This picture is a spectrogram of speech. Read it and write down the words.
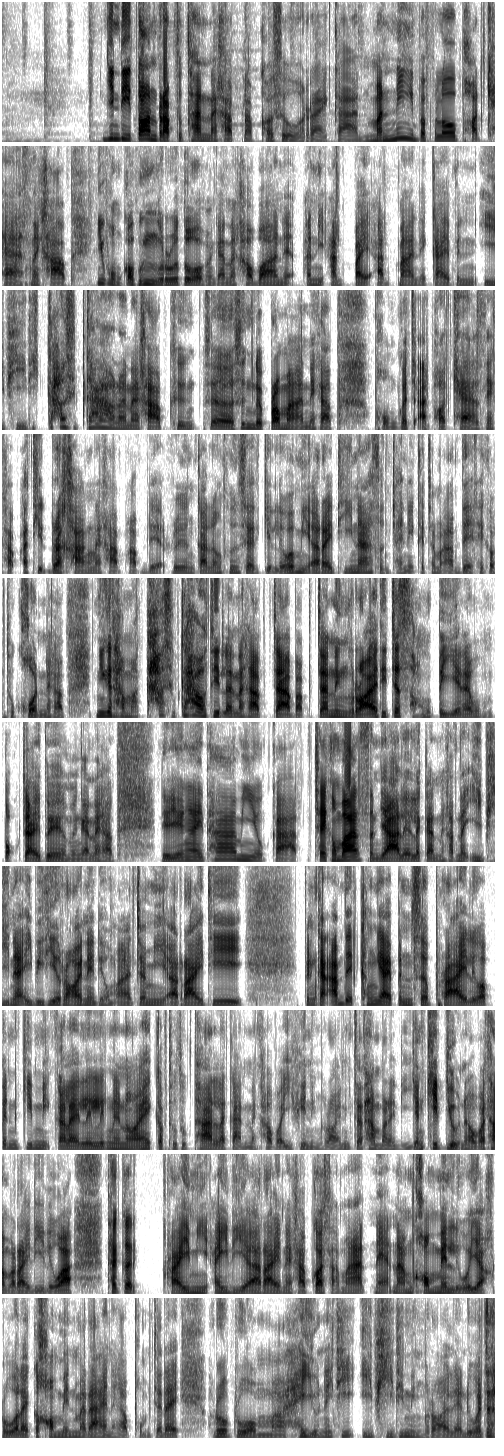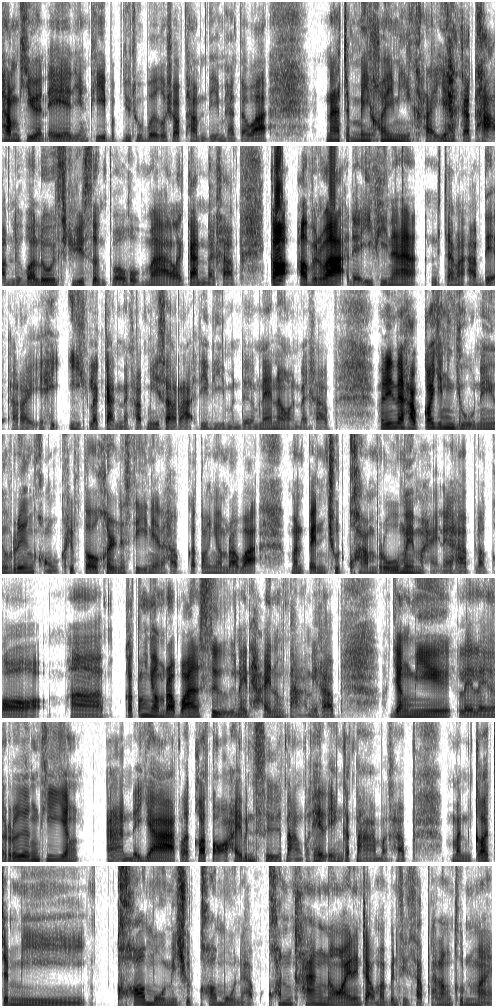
ยินดีต้อนรับทุกท่านนะครับ กลับเข้าสู่รายการ Money Buffalo Podcast นะครับนี่ผมก็เพิ่งรู้ตัวเหมือนกันนะครับ ว่าเนี่ยอันนี้อัดไปอัดมาเนี่ยกลายเป็น EP ที่ 99 แล้วนะครับคือเออซึ่งโดยประมาณนะครับ ผมก็จะอัดพอดแคสต์เนี่ยครับอาทิตย์ละครั้งนะครับ อัปเดตเรื่องการลงทุนเศรษฐกิจ หรือว่ามีอะไรที่น่าสนใจเนี่ยก็จะมาอัปเดตให้กับทุกคนนะครับ นี่ก็ทำมา 99 อาทิตย์แล้วนะครับจะแบบจะ 100 อาทิตย์จะ 2 ปีนะผมตกใจตัวเองเหมือนกันนะครับเดี๋ยวยังไงถ้ามีโอกาสใช้คำว่าสัญญาเลยแล้วกันนะครับใน EP หน้า EP ที่ร้อยเนี่ยเดี๋ยวผมอาจจะมีอะไรที่เป็นการอัปเดตครั้งใหญ่เป็นเซอร์ไพรส์หรือว่าเป็นกิมมิคอะไรเล็กๆน้อยๆให้กับทุกๆท่านละกันนะครับว่า EP 100 นี่จะทำอะไรดี ยังคิดอยู่นะครับว่าทำอะไรดีหรือว่าถ้าเกิดใครมีไอเดียอะไรนะครับ ก็สามารถแนะนำคอมเมนต์หรือว่าอยากรู้อะไรก็คอมเมนต์มาได้นะครับ ผมจะได้รวบรวมมาให้อยู่ในที่ EP ที่ 100 แล้ว หรือว่าจะทำ Q&A อย่างที่แบบยูทูบเบอร์เขาชอบทำดีไหมฮะแต่ว่า น่าจะไม่ค่อยมีใครอยากจะถามหรือว่ารู้ชีวิตส่วนตัวผมมากแล้วกันนะครับ ก็เอาเป็นว่าเดี๋ยว EP หน้าจะมาอัปเดตอะไรให้อีกละกันนะครับ มีสาระดีๆเหมือนเดิมแน่นอนนะครับ วันนี้นะครับก็ยังอยู่ในเรื่องของคริปโตเคอเรนซีเนี่ยนะครับก็ต้องยอมรับว่ามันเป็นชุดความรู้ใหม่ๆนะครับ แล้วก็อ่าก็ต้องยอมรับว่าสื่อในไทยต่างๆนี่ครับยังมีหลาย ๆ เรื่องที่ยังอ่านได้ยากแล้วก็ต่อให้เป็นสื่อต่างประเทศเองก็ตามครับ มันก็จะมี ข้อมูลมีชุดข้อมูลนะครับค่อนข้างน้อยเนื่องจากมันเป็นสินทรัพย์การลงทุนใหม่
